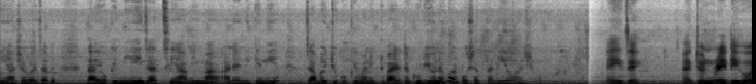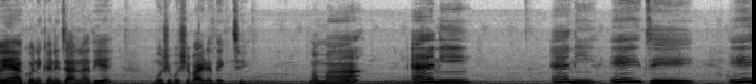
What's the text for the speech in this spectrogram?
নিয়ে আসা হয়ে যাবে। তাই ওকে নিয়েই যাচ্ছি আমি, মা আর অ্যানিকে নিয়ে। যাব একটু, ওকে মানে একটু বাইরেটা ঘুরিয়েও নেব আর প্রসাদটা নিয়েও আসব। এই যে একজন রেডি হয়ে এখন এখানে জানলা দিয়ে বসে বসে বাইরে দেখছে। মামা অ্যানি অ্যানি, এই যে এই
